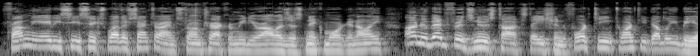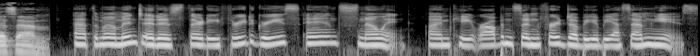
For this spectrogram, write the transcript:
From the ABC6 Weather Center, I'm Storm Tracker meteorologist Nick Morganelli on New Bedford's News Talk Station 1420 At the moment, it is 33 degrees and snowing. I'm Kate Robinson for WBSM News.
